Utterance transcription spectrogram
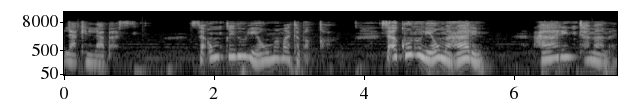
لكن لا بأس سأنقذ اليوم ما تبقى. سأكون اليوم عار عار تماما.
